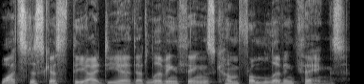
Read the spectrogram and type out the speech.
Watts discussed the idea that living things come from living things,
